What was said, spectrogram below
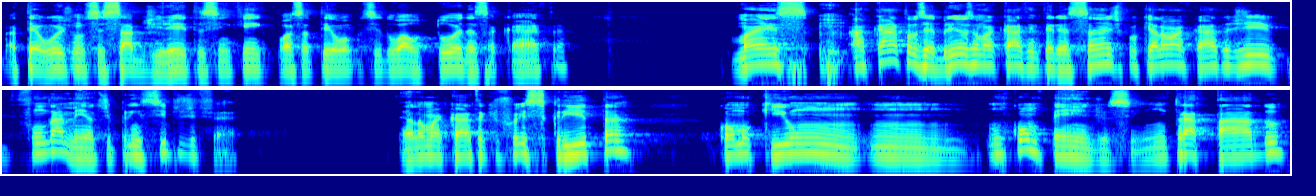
até hoje não se sabe direito assim quem possa ter sido o autor dessa carta. Mas a carta aos Hebreus é uma carta interessante porque ela é uma carta de fundamentos, de princípios de fé. Ela é uma carta que foi escrita como que um, um, um compêndio, assim, um tratado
